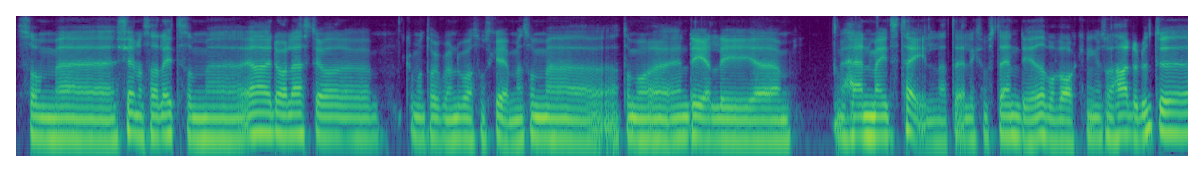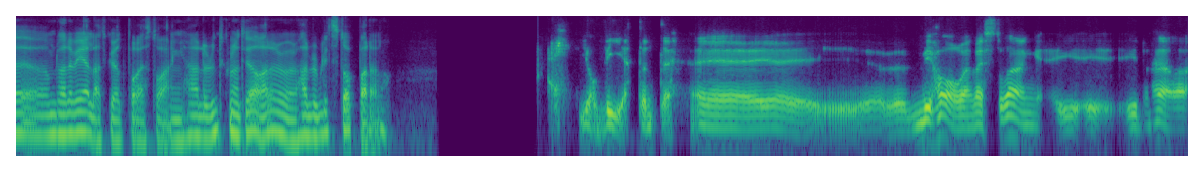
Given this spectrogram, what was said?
som eh, känner sig lite som, eh, ja idag läste jag, eh, kommer inte ihåg vem det var som skrev, men som eh, att de har en del i eh, Handmaid's Tale, att det är liksom ständig övervakning och så. Hade du inte, om du hade velat gå ut på restaurang, hade du inte kunnat göra det då? Hade du blivit stoppad eller? Nej, jag vet inte. Eh, vi har en restaurang i, i, i den här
